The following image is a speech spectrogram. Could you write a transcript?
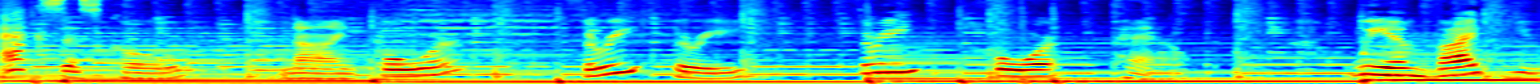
Access code 943334 pound. We invite you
